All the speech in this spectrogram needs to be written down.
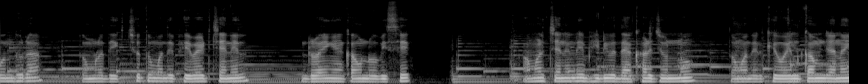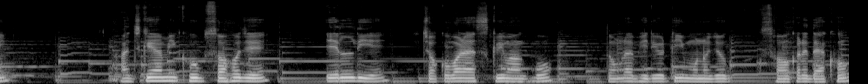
বন্ধুরা, তোমরা দেখছ তোমাদের favourite channel drawing account Abhishek. আমার চ্যানেলে ভিডিও দেখার জন্য তোমাদেরকে ওয়েলকাম জানাই। আজকে আমি খুব সহজে এল দিয়ে চকোবার আইসক্রিম আঁকবো। তোমরা ভিডিওটি মনোযোগ সহকারে দেখো।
